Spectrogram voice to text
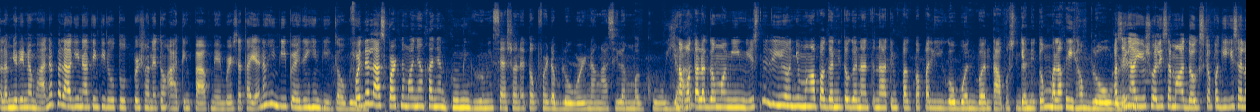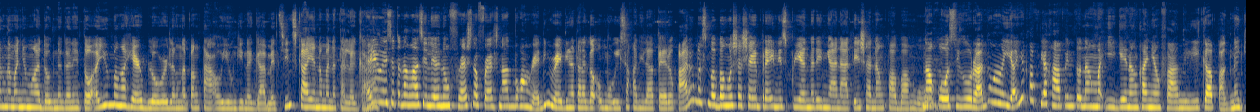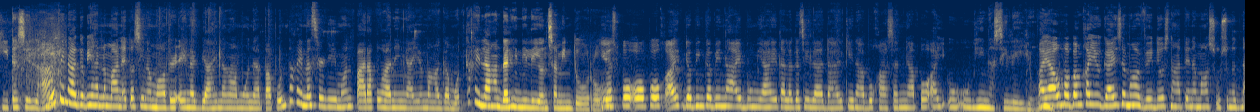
Alam niyo rin naman na palagi nating tinutoothbrushan itong ating pack members at ayan ang hindi pwedeng hindi gawin. For the last part naman yung kanyang grooming-grooming session, ito for the blower na nga silang magkuya. Nako talagang mamimiss ni Leon yung mga pag ganito ganito nating pagpapaligo buwan-buwan tapos ganitong malakihang blower. Kasi nga usually sa mga dogs kapag iisa lang naman yung mga dog na ganito ay yung mga hair blower lang na pang tao yung ginagamit since kaya naman na talaga. Anyways, ito na nga si Leon nung fresh na fresh na at mukhang ready ready na talaga umuwi sa kanila pero para mas mabango siya syempre inisprayan na rin nga natin siya ng pabango. Nako, sigurado nga yayakap-yakapin to ng maigi ng kanyang family kapag nagkita sila. May pinagabihan naman ito si na mother ay nagbiyahe na nga muna papunta kay na Sir Raymond para kuhanin nga yung mga gamot na kailangan dalhin ni Leon sa Mindoro. Yes po, opo, kahit gabing-gabi na ay bumiyahe talaga sila dahil kinabukasan nga po ay uuwi na si Leo. Kaya umabang kayo guys sa mga mga videos natin ng mga susunod na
